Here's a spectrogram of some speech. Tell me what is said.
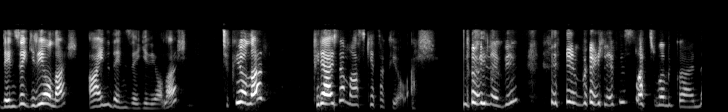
denize giriyorlar. Aynı denize giriyorlar. Çıkıyorlar. Plajda maske takıyorlar. Böyle bir böyle bir saçmalık vardı.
